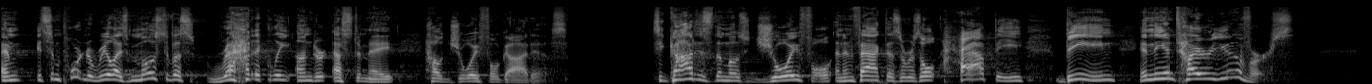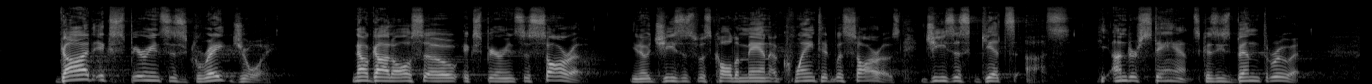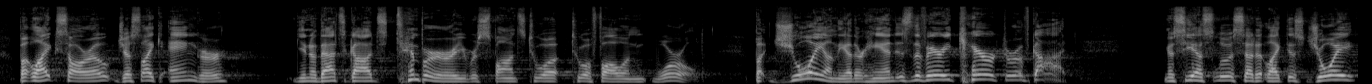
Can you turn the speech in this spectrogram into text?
And it's important to realize most of us radically underestimate how joyful God is. See, God is the most joyful, and in fact, as a result, happy being in the entire universe. God experiences great joy. Now, God also experiences sorrow. You know, Jesus was called a man acquainted with sorrows. Jesus gets us, he understands because he's been through it. But like sorrow, just like anger, you know, that's God's temporary response to a, to a fallen world. But joy, on the other hand, is the very character of God. You know, C.S. Lewis said it like this joy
